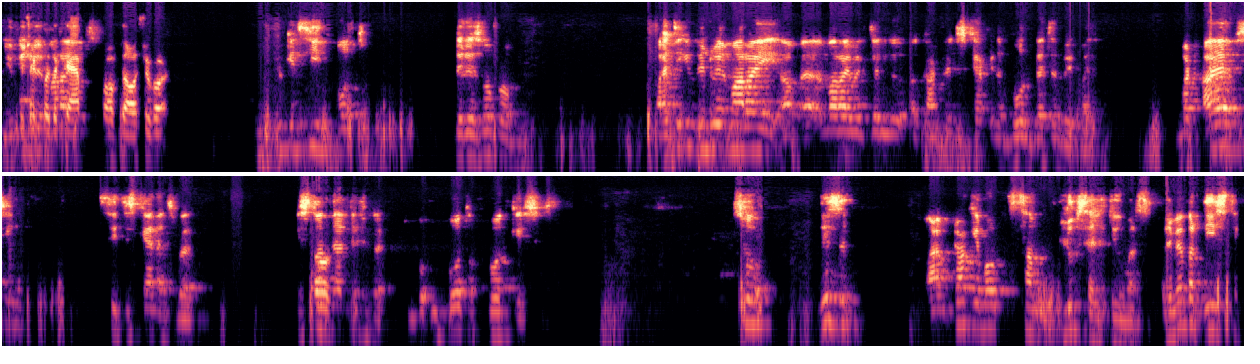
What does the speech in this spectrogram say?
You can check for the MRI cap of the osteochord? you can see both. There is no problem. I think you can do MRI. Uh, MRI will tell you a cartilage cap in a more better way. By. But I have seen CT scan as well. It's not that difficult. bo- Both of both cases. So this is. I'm talking about some blue cell tumors. Remember these things.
